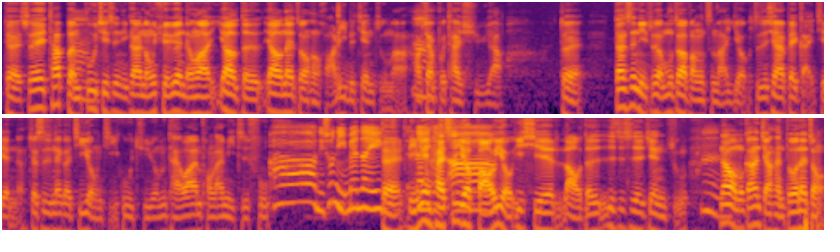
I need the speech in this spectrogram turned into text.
对，所以它本部其实你看农学院的话，要的要那种很华丽的建筑嘛，好像不太需要。对，但是你说有木造房子嘛？有，只是现在被改建了，就是那个基永吉故居，我们台湾蓬莱米之父哦，你说里面那一对，里面还是有保有一些老的日治式的建筑。嗯，那我们刚刚讲很多那种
